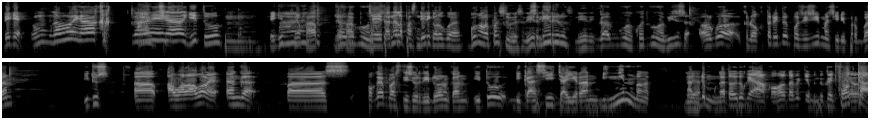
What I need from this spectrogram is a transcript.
dia kayak "Hmm, nggak apa-apa ya ya, Kak." gitu. Kayak gitu nyokap. Nyokap. Jahitannya lepas sendiri kalau gue. Gue ngelepas juga sendiri. Sendiri lu. Sendiri. Gak gue gak kuat gue gak bisa. Kalau gue ke dokter itu posisi masih di perban. Itu uh, awal-awal ya, eh enggak pas pokoknya pas disuruh tiduran kan itu dikasih cairan dingin banget. Iya. Adem, nggak tahu itu kayak alkohol tapi kayak bentuknya. Vodka.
